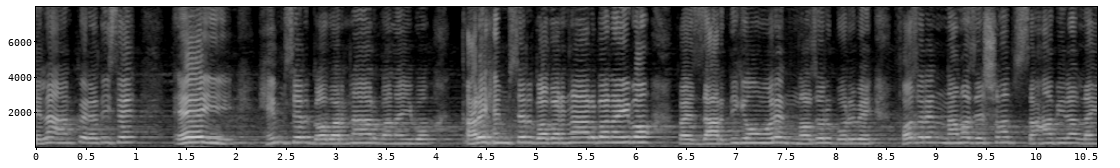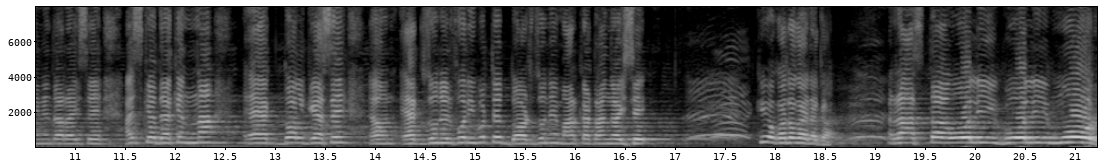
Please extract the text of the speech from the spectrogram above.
এলান করে দিছে। এই হেমসের গভর্নর বানাইব, কারে হেমসের গভর্নর বানাইব? কয়, যার দিকে ওমরের নজর পড়বে, ফজরের নামাজে সব সাহাবিরা লাইনে দাঁড়াইছে। আজকে দেখেন না, এক দল গেছে, এখন একজনের পরিবর্তে দশজনে মার্কা টাঙ্গাইছে। কি কথা কয় না রাস্তা, অলি, গলি মোড়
